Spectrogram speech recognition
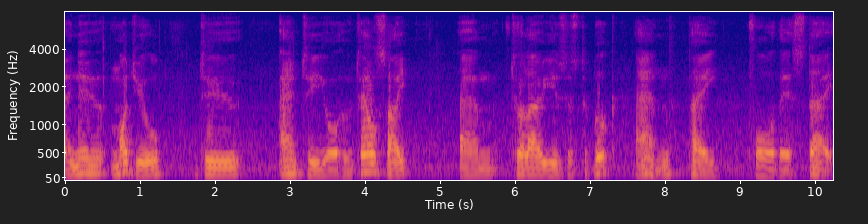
a new module to add to your hotel site um, to allow users to book and pay for their stay.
